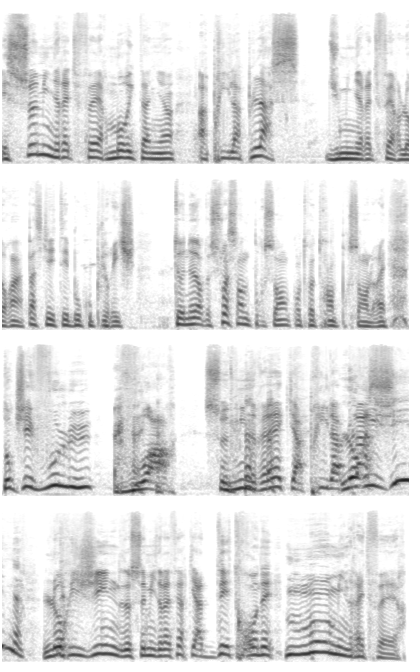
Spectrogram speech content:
Et ce minerai de fer mauritanien a pris la place du minerai de fer lorrain parce qu'il était beaucoup plus riche. Teneur de 60% contre 30% en Lorraine. Donc j'ai voulu voir ce minerai qui a pris la place L'origine? L'origine de ce minerai de fer qui a détrôné mon minerai de fer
